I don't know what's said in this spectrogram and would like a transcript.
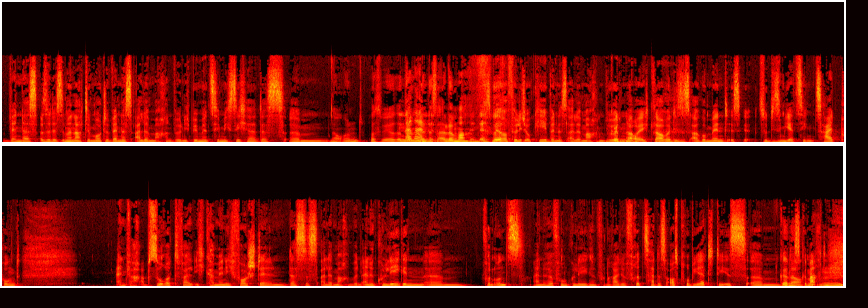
wenn das, also das immer nach dem Motto, wenn das alle machen würden. Ich bin mir ziemlich sicher, dass. Ähm, Na und? Was wäre dann, nein, nein, wenn das alle machen? Es wäre völlig okay, wenn das alle machen würden. Genau. Aber ich glaube, dieses Argument ist zu diesem jetzigen Zeitpunkt einfach absurd, weil ich kann mir nicht vorstellen, dass es alle machen würden. Eine Kollegin ähm, von uns, eine Hörfunkkollegin von Radio Fritz, hat es ausprobiert. Die ist ähm, genau. hat es gemacht mhm.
